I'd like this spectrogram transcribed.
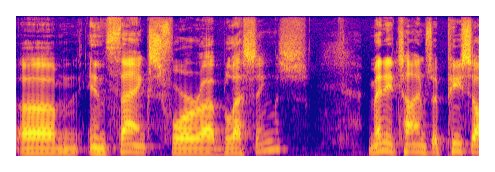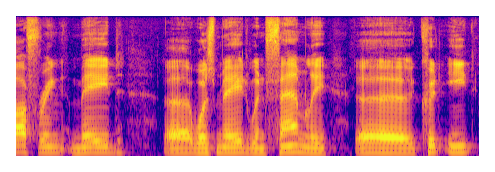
um, in thanks for uh, blessings. Many times a peace offering made, uh, was made when family could eat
